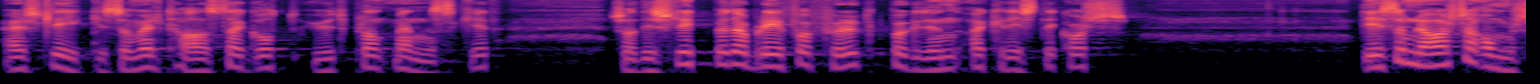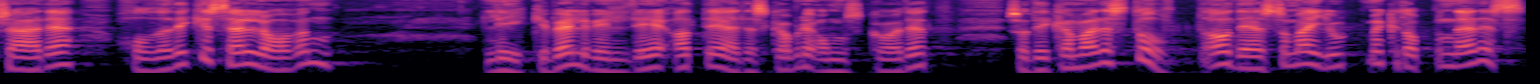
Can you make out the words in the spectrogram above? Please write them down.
er slike som vil ta seg godt ut blant mennesker, så de slipper å bli forfulgt pga. Kristi kors. De som lar seg omskjære, holder ikke selv loven. Likevel vil de at dere skal bli omskåret, så de kan være stolte av det som er gjort med kroppen deres.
